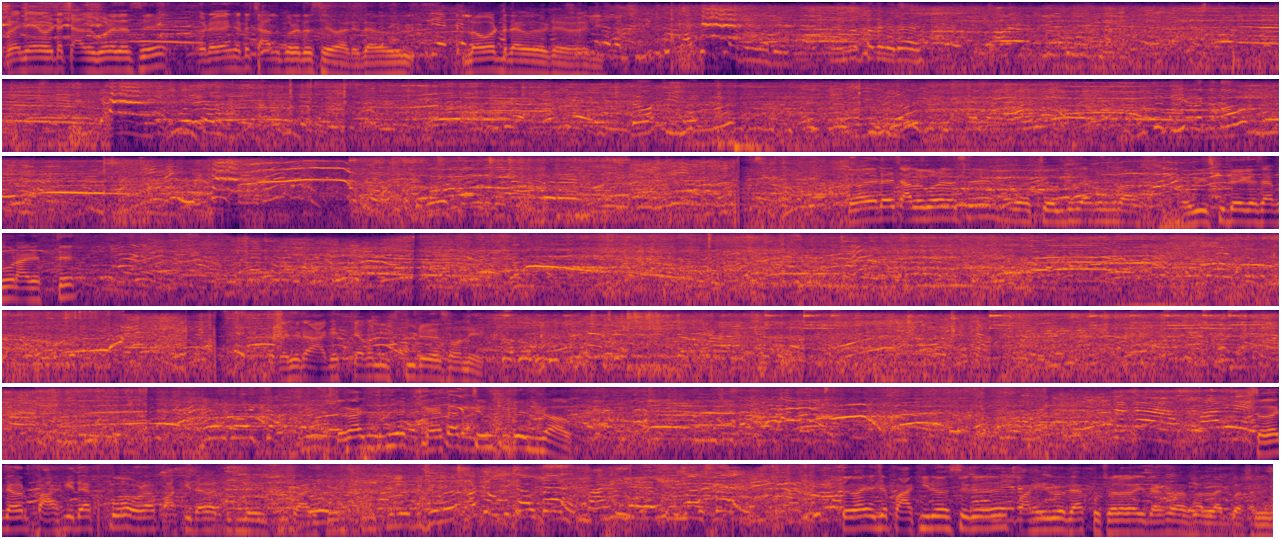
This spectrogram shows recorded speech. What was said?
ওরা যে ওটা চালু করে দিয়েছে ওটা গাছ ওটা চালু করে দিয়েছে এবারে দেখো লগরটা দেখো ওটা খালি তো এটা চালু করে দিয়েছে। চলতেছে এখন হেভি স্পিড হয়ে গেছে এখন আগের থেকে। যেটা আগের থেকে এখন স্পিড হয়ে গেছে অনেক। গাছ উঠে তো গাছ এখন পাখি দেখব, ওরা পাখি দেখার জন্য এসেছি পার্কে তো গাছ যে পাখি রয়েছে পাখিগুলো দেখো, চলো গাছ দেখো, আর ভালো লাগবে আসলে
